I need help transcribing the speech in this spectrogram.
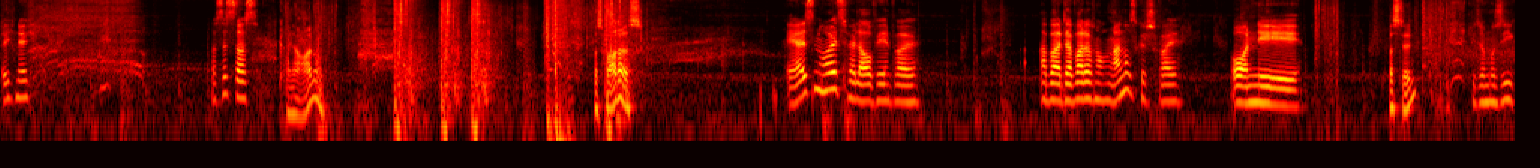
Ich nicht. Was ist das? Keine Ahnung. Was war das? Er ist ein Holzfäller auf jeden Fall. Aber da war doch noch ein anderes Geschrei. Oh nee. Was denn? Diese Musik.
